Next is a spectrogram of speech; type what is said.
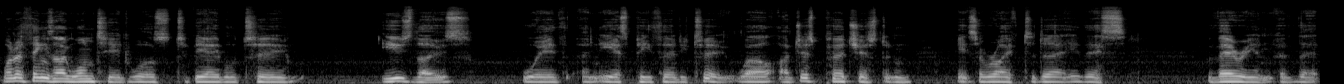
One of the things I wanted was to be able to use those with an ESP32. Well, I've just purchased and it's arrived today this variant of the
